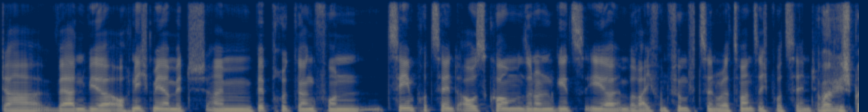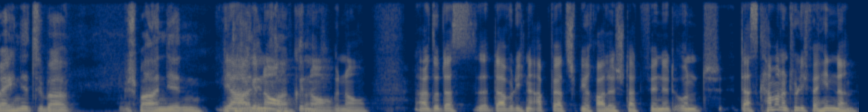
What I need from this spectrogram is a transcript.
da werden wir auch nicht mehr mit einem BIP-Rückgang von 10 Prozent auskommen, sondern geht es eher im Bereich von 15 oder 20 Prozent. Aber wir sprechen jetzt über Spanien, Italien, ja, genau, Frankreich. genau, genau. Also dass da wirklich eine Abwärtsspirale stattfindet und das kann man natürlich verhindern.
